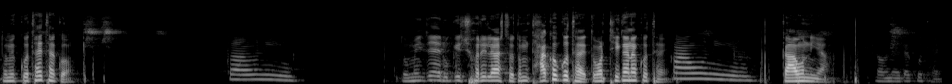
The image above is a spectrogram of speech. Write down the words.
তুমি কোথায় থাকো? কাউনিয়া। তুমি যে রুগীর শরীরে আসছো তুমি থাকো কোথায়? তোমার ঠিকানা কোথায়? কাউনিয়া। কাউনিয়া। কাউনিয়া এটা কোথায়?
